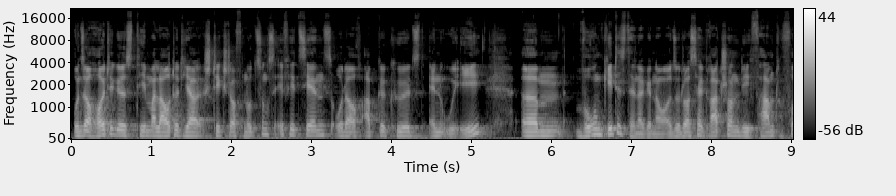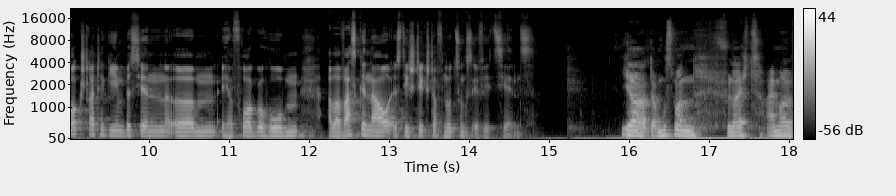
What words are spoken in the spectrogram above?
Unser heutiges Thema lautet ja Stickstoffnutzungseffizienz oder auch abgekürzt NUE. Ähm, worum geht es denn da genau? Also du hast ja gerade schon die Farm-to-Fork-Strategie ein bisschen ähm, hervorgehoben, aber was genau ist die Stickstoffnutzungseffizienz? Ja, da muss man vielleicht einmal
